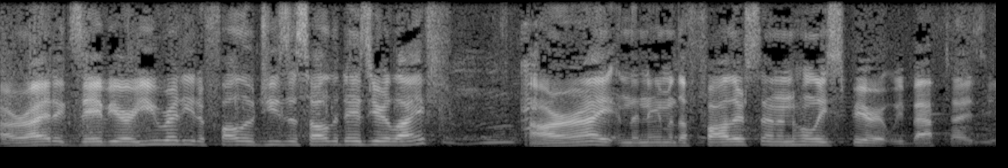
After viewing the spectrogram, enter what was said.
All right, Xavier, are you ready to follow Jesus all the days of your life? Mm-hmm. All right, in the name of the Father, Son, and Holy Spirit, we baptize you.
